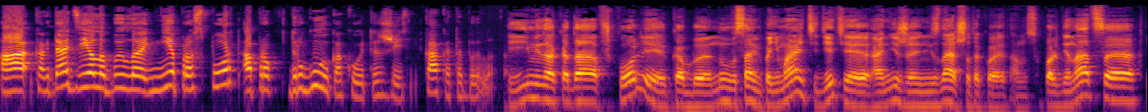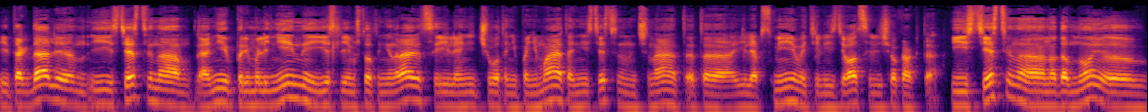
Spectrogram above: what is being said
А когда дело было не про спорт, а про другую какую-то жизнь, как это было? И именно когда в школе как бы, ну, вы сами понимаете, дети, они же не знают, что такое там субординация и так далее. И, естественно, они прямолинейные, если им что-то не нравится или они чего-то не понимают, они, естественно, начинают это или обсмеивать, или издеваться, или еще как-то. И, естественно, надо мной, э,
